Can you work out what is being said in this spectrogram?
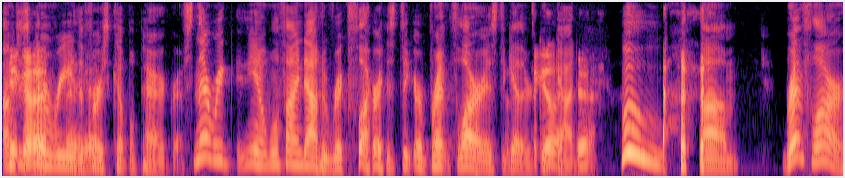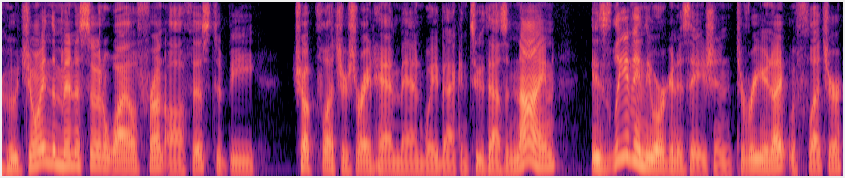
I'm Yeah, just go gonna ahead. read Yeah, the yeah. first couple paragraphs, and there we, you know, we'll find out who Rick Flahr is to, or Brent Flahr is together. Together, Good God, yeah. woo! um, Brent Flahr, who joined the Minnesota Wild front office to be Chuck Fletcher's right hand man way back in 2009, is leaving the organization to reunite with Fletcher,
